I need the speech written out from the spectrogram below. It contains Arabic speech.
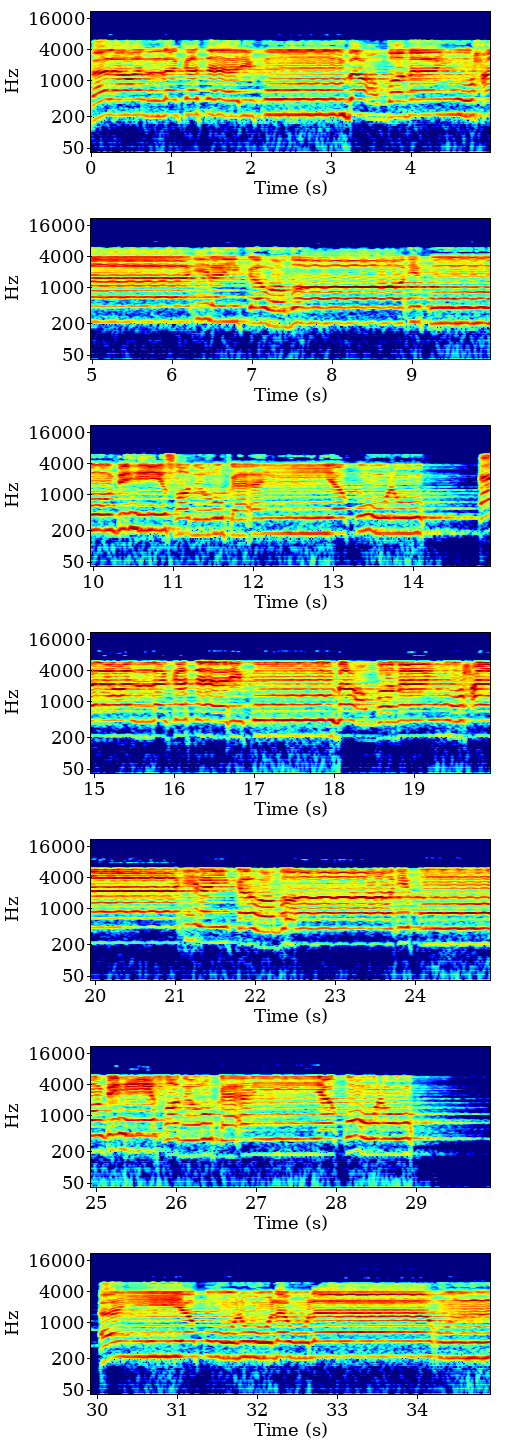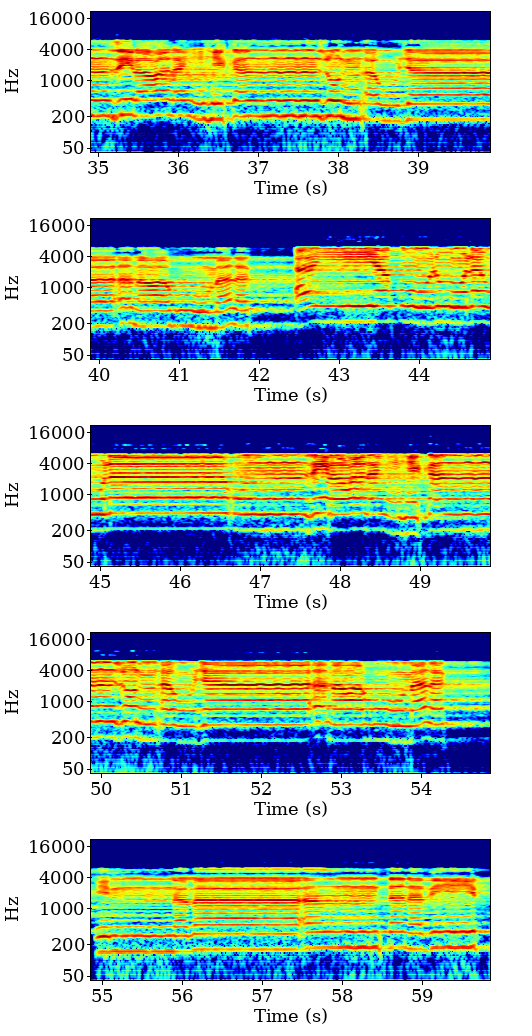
فَلَعَلَّكَ تَارِكٌ بَعْضَ مَا يُوحَىٰ إِلَيْكَ وَضَائِقٌ بِهِ صَدْرُكَ أَن يَقُولُوا لَوْلَا أُنزِلَ عَلَيْهِ كَنزٌ أَوْ جَاءَ مَعَهُ مَلَكٌ ۚ أَن يَقُولُوا لَوْلَا أُنزِلَ عَلَيْهِ كَنزٌ أَوْ جَاءَ مَعَهُ مَلَكٌ ۚ إِنَّمَا أَنتَ نَذِيرٌ ۚ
